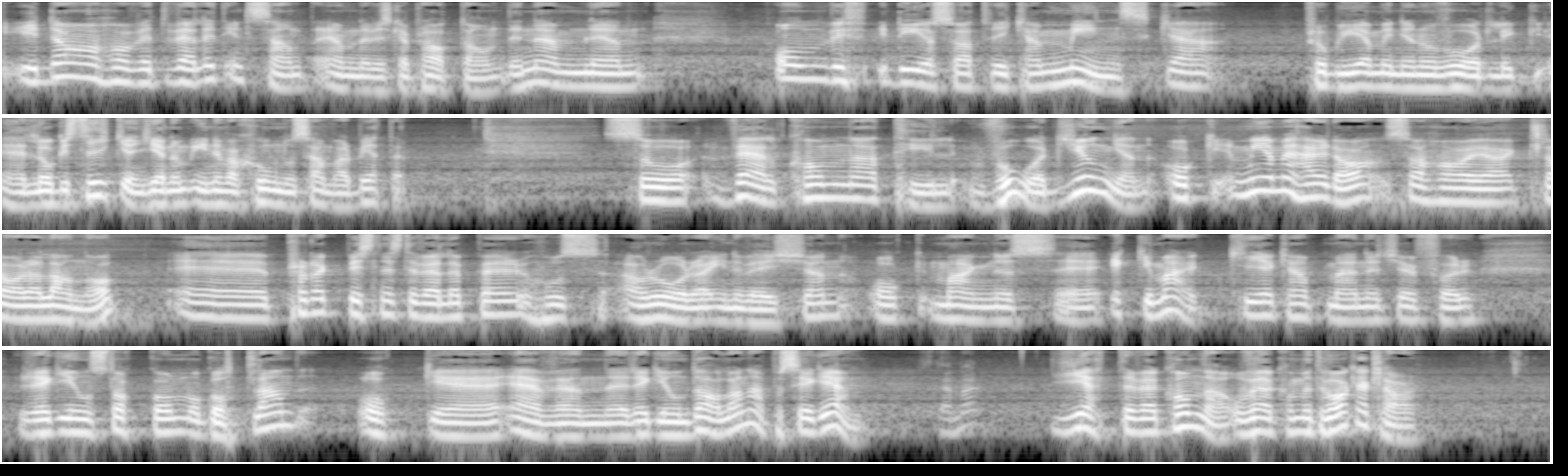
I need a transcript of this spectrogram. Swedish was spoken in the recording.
Idag har vi ett väldigt intressant ämne vi ska prata om. Det är nämligen om vi, det är så att vi kan minska problemen inom vårdlogistiken genom innovation och samarbete. Så välkomna till Vårddjungeln. Och med mig här idag så har jag Klara Landholm, eh, Product Business Developer hos Aurora Innovation och Magnus eh, Key Account Manager för Region Stockholm och Gotland och eh, även Region Dalarna på CGM. Stämmer. Jättevälkomna och välkommen tillbaka Klara.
